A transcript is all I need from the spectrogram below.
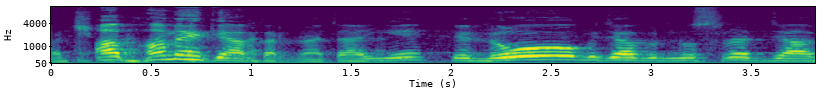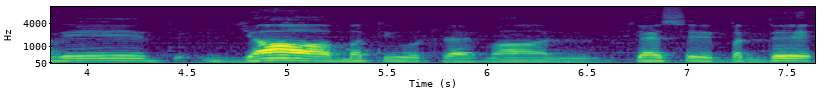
अच्छा। अब हमें क्या करना चाहिए कि लोग जब नुसरत जावेद या मतीउर रहमान जैसे बंदे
